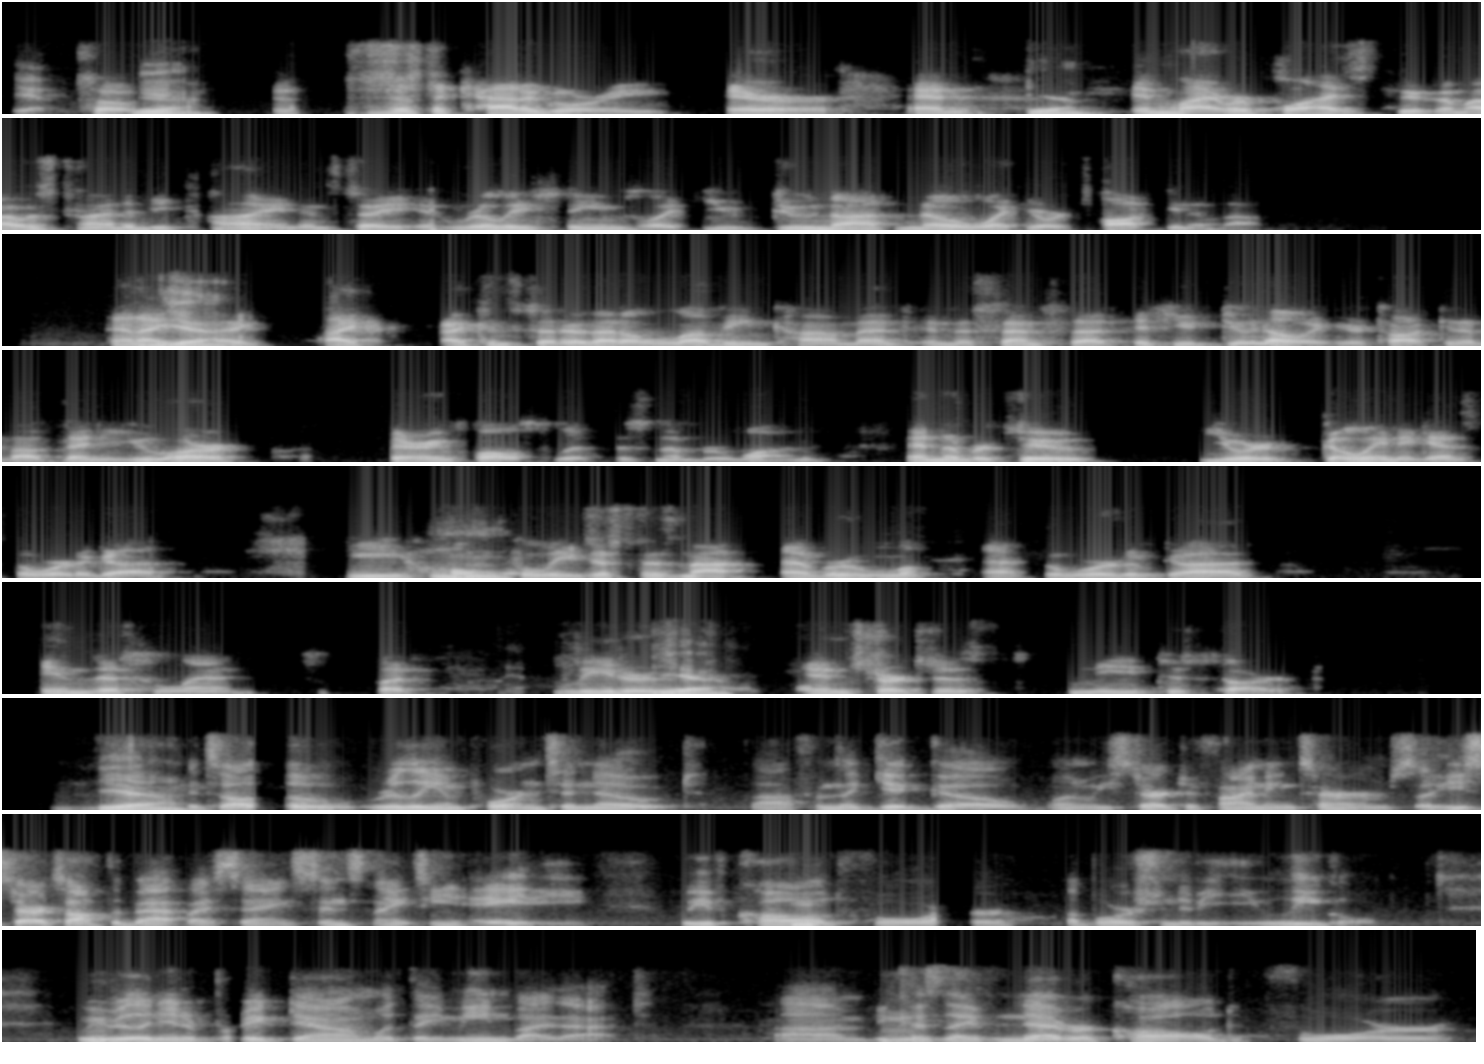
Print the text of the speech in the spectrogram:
Yeah. So Yeah. it's just a category error. And Yeah. in my replies to him, I was trying to be kind and say, it really seems like you do not know what you're talking about. And I, Yeah. I, I, I consider that a loving comment in the sense that if you do know what you're talking about, then you are bearing false witness, number one. And number two, you are going against the word of God. He Mm-hmm. hopefully just has not ever looked at the word of God in this lens. But leaders Yeah. in churches need to start. Yeah. It's also really important to note uh, from the get go when we start defining terms. So he starts off the bat by saying, since 1980, we've called for abortion to be illegal. We Hmm. really need to break down what they mean by that um, because they've never called for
